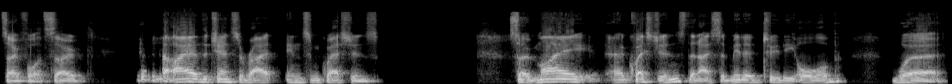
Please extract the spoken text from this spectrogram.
so forth. So I had the chance to write in some questions. So my uh, questions that I submitted to the orb were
